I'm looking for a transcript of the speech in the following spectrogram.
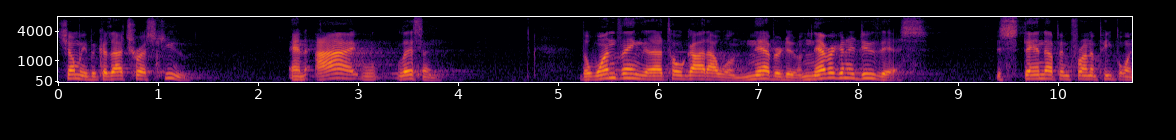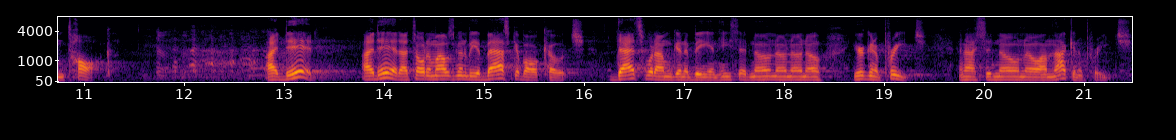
Show me because I trust you. And I, listen, the one thing that I told God I will never do, I'm never going to do this, is stand up in front of people and talk. I did. I did. I told him I was going to be a basketball coach. That's what I'm going to be. And he said, No, no, no, no. You're going to preach. And I said, No, no, I'm not going to preach.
